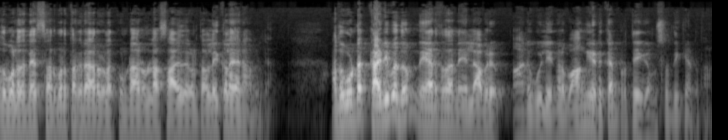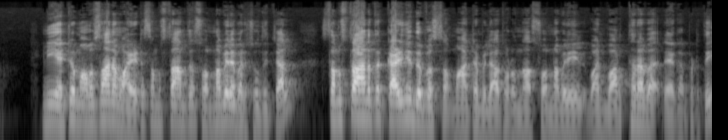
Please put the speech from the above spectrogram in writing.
അതുപോലെ തന്നെ സെർവർ തകരാറുകളൊക്കെ ഉണ്ടാകാനുള്ള സാധ്യതകൾ തള്ളിക്കളയാനാവില്ല. അതുകൊണ്ട് കഴിവതും നേരത്തെ തന്നെ എല്ലാവരും ആനുകൂല്യങ്ങൾ വാങ്ങിയെടുക്കാൻ പ്രത്യേകം ശ്രദ്ധിക്കേണ്ടതാണ്. ഇനി ഏറ്റവും അവസാനമായിട്ട് സംസ്ഥാനത്തെ സ്വർണവില പരിശോധിച്ചാൽ സംസ്ഥാനത്ത് കഴിഞ്ഞ ദിവസം മാറ്റമില്ലാതെ തുടർന്ന സ്വർണവിലയിൽ വൻ വർധനവ് രേഖപ്പെടുത്തി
